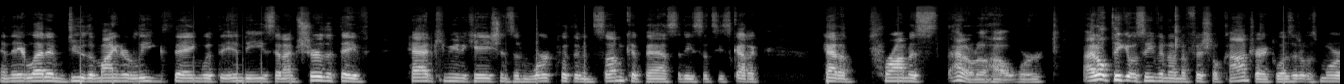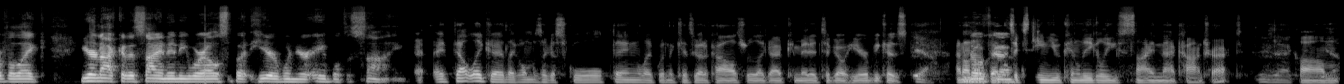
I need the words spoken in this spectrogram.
and they let him do the minor league thing with the Indies. And I'm sure that they've had communications and worked with him in some capacity since he's got a had a promise. I don't know how it worked. I don't think it was even an official contract, was it? It was more of a like you're not going to sign anywhere else but here when you're able to sign. It felt like a like almost like a school thing, like when the kids go to college, where like I've committed to go here because Yeah. I don't know if at 16 you can legally sign that contract. Exactly. Um,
